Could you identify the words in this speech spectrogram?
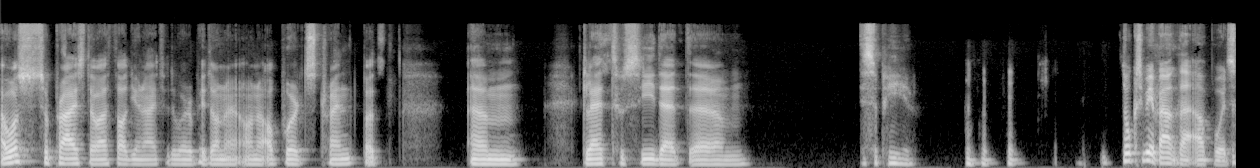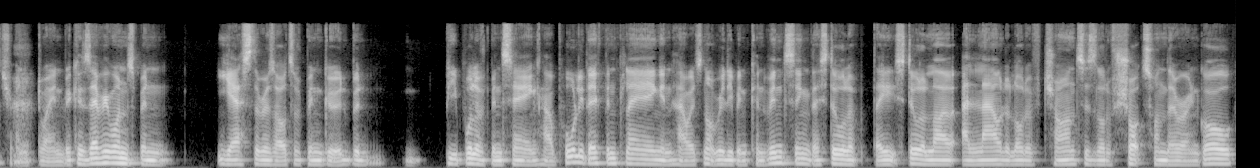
I was surprised though. I thought United were a bit on a on an upward trend, but um, glad to see that um, disappear. Talk to me about that upwards trend, Dwayne, because everyone's been, yes, the results have been good, but people have been saying how poorly they've been playing and how it's not really been convincing. They still they still allow allowed a lot of chances, a lot of shots on their own goal.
